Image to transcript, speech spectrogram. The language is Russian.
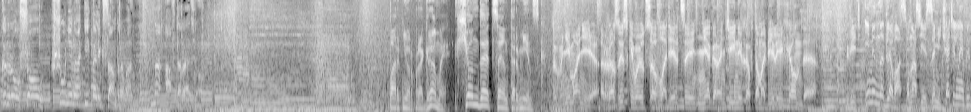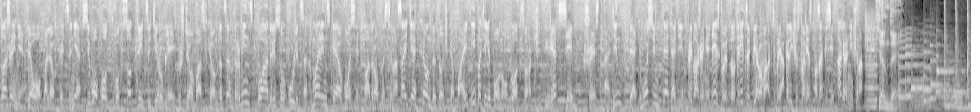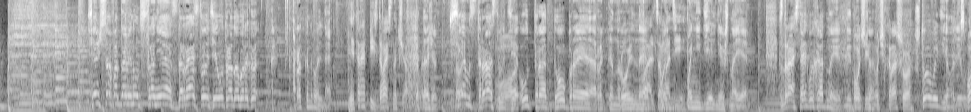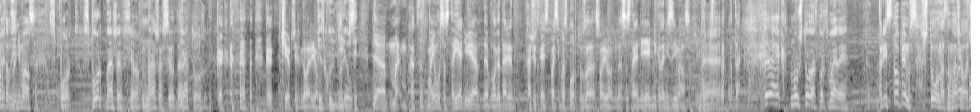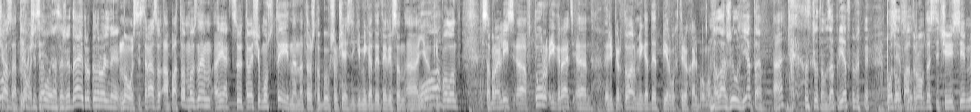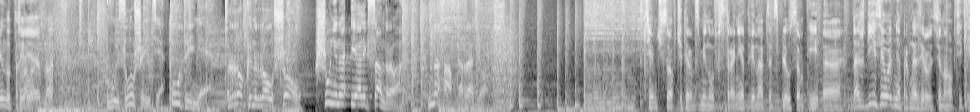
Рок-н-ролл шоу Шунина и Александрова на Авторадио. Партнер программы Hyundai Центр Минск. Внимание! Разыскиваются владельцы негарантийных автомобилей Hyundai. Ведь именно для вас у нас есть замечательное предложение. ТО по легкой цене всего от 230 рублей. Ждем вас в Hyundai Центр Минск по адресу улица Хмаринская, 8. Подробности на сайте hyundai.by и по телефону код 44 761 5851. Предложение действует до 31 октября. Количество мест по записи ограничено. Hyundai. 7 часов 1 минут в стране. Здравствуйте, утро доброе. рок- Рок-н-ролльное. Не торопись, давай сначала. Давай. Значит, всем здравствуйте. Утро доброе, рок-н-ролльное. Пальцем води. Понедельничное. Здрасте. Как выходные, Дмитрий Очень, Александрович? очень хорошо. Что вы делали? Спортом выходные? занимался. Спорт. Спорт наше все. Наше все, да. Я тоже. Как, как Черчилль говорил. Физкультурил. Мо- Как-то моему состоянию я э, благодарен. Хочу сказать спасибо спорту за свое э, состояние. Я им никогда не занимался. понимаешь? Да. Вот так. Так, ну что, спортсмены? Приступим. Что у нас на начало Марафон часа? Новости. трехчасовой нас ожидает рок-н-ролльный. Новости сразу, а потом мы узнаем реакцию товарища Мустейна на то, что бывшие участники Мегадет Эллифсон, а, Янг и Поланд собрались а, в тур играть а, репертуар Мегадет первых трех альбомов. Наложил вето. А? Что там, запрет уже? Подал Все подробности через 7 минут. Интересно. Ну, Вы слушаете «Утреннее рок-н-ролл-шоу» Шунина и Александрова на Авторадио. 7 часов 14 минут в стране, 12 с плюсом. И э, дожди сегодня прогнозируют синоптики.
